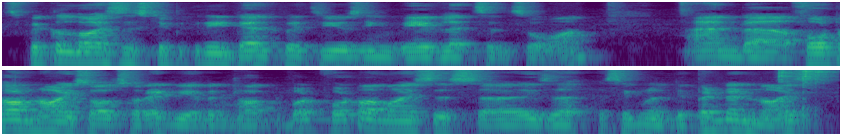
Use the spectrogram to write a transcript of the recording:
Speckle noise is typically dealt with using wavelets and so on. And uh, photon noise also right we haven't talked about. Photon noise is uh, is a signal dependent noise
